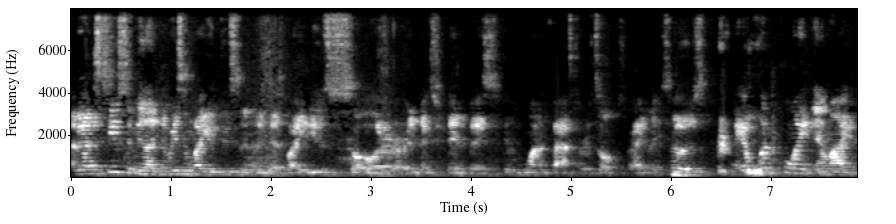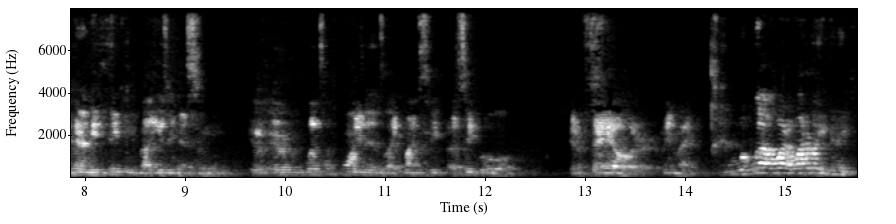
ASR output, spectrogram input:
I mean, it seems to me like the reason why you do something like this, why you use Solr or index your database, is because you want faster results, right? Like, so, like, at what point am I going to be thinking about using this, and or, or what's the point is like my SQL, uh, SQL going to fail, or I mean, like, well, why, why do I even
